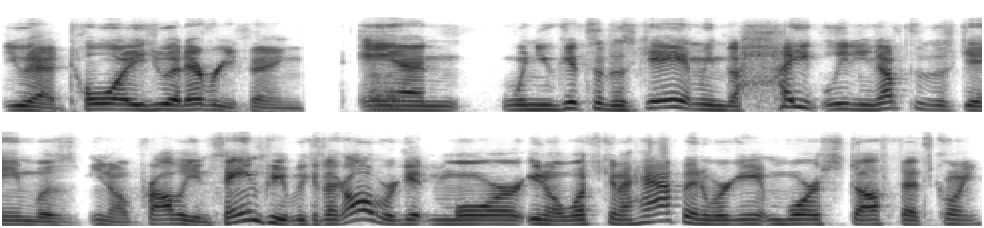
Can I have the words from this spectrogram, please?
you had toys, you had everything, uh-huh. and when you get to this game, I mean, the hype leading up to this game was, you know, probably insane people because like, oh, we're getting more, you know, what's going to happen? We're getting more stuff that's going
